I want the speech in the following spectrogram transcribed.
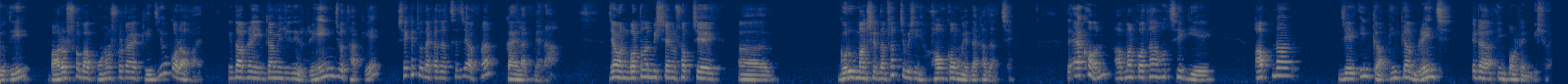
যদি বারোশো বা পনেরোশো টাকা কেজিও করা হয়, কিন্তু আপনার ইনকামে যদি রেঞ্জও থাকে সেক্ষেত্রে দেখা যাচ্ছে যে আপনার গায়ে লাগবে না। যেমন বর্তমান বিশ্বে এখন সবচেয়ে গরুর মাংসের দাম সবচেয়ে বেশি হংকং এ দেখা যাচ্ছে। তো এখন আমার কথা হচ্ছে গিয়ে আপনার যে ইনকাম ইনকাম রেঞ্জ এটা ইম্পর্টেন্ট বিষয়।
